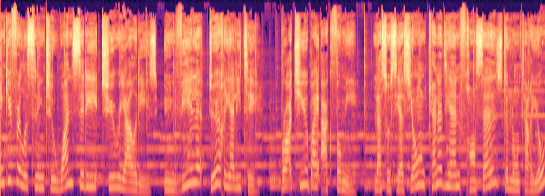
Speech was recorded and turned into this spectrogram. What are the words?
Thank you for listening to One City, Two Realities, Une Ville, Deux Réalités, brought to you by ACFOMI, l'Association canadienne-française de l'Ontario,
